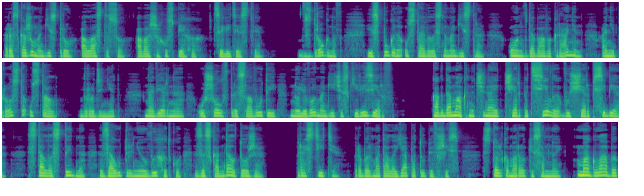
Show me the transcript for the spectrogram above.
Расскажу магистру Аластасу о ваших успехах в целительстве. Вздрогнув, испуганно уставилась на магистра. Он вдобавок ранен, а не просто устал. Вроде нет. Наверное, ушел в пресловутый нулевой магический резерв. Когда маг начинает черпать силы в ущерб себе, стало стыдно за утреннюю выходку, за скандал тоже. «Простите», — пробормотала я, потупившись. «Столько мороки со мной. Могла бы,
